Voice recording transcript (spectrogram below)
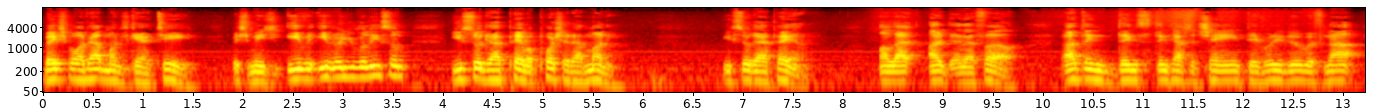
Baseball that money's guaranteed, which means even even though you release them, you still gotta pay them a portion of that money. You still gotta pay them, unlike, unlike the NFL. I think things things have to change. They really do. If not,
